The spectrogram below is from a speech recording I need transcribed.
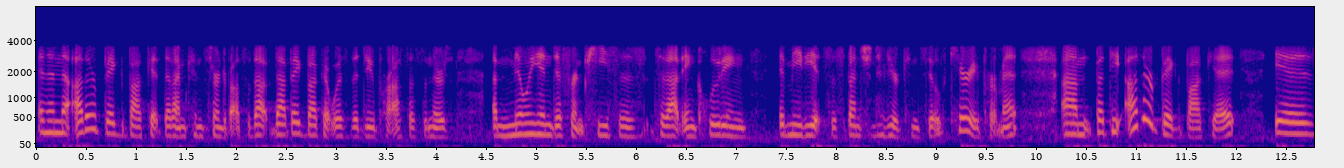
And then the other big bucket that I'm concerned about so that that big bucket was the due process and there's a million different pieces to that including immediate suspension of your concealed carry permit. Um, but the other big bucket is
